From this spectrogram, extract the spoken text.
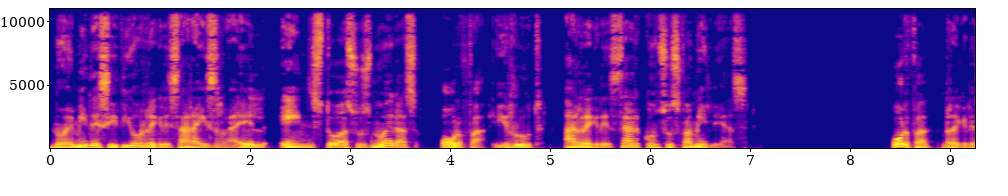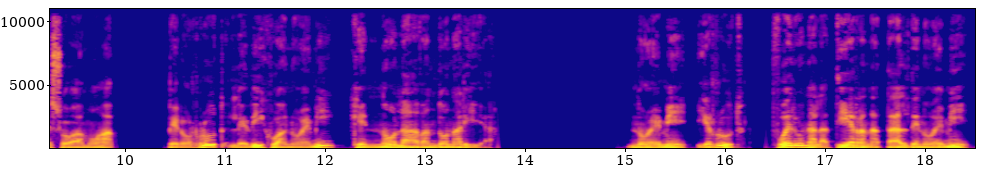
Noemí decidió regresar a Israel e instó a sus nueras Orfa y Ruth a regresar con sus familias. Orfa regresó a Moab, pero Ruth le dijo a Noemí que no la abandonaría. Noemí y Ruth fueron a la tierra natal de Noemí,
